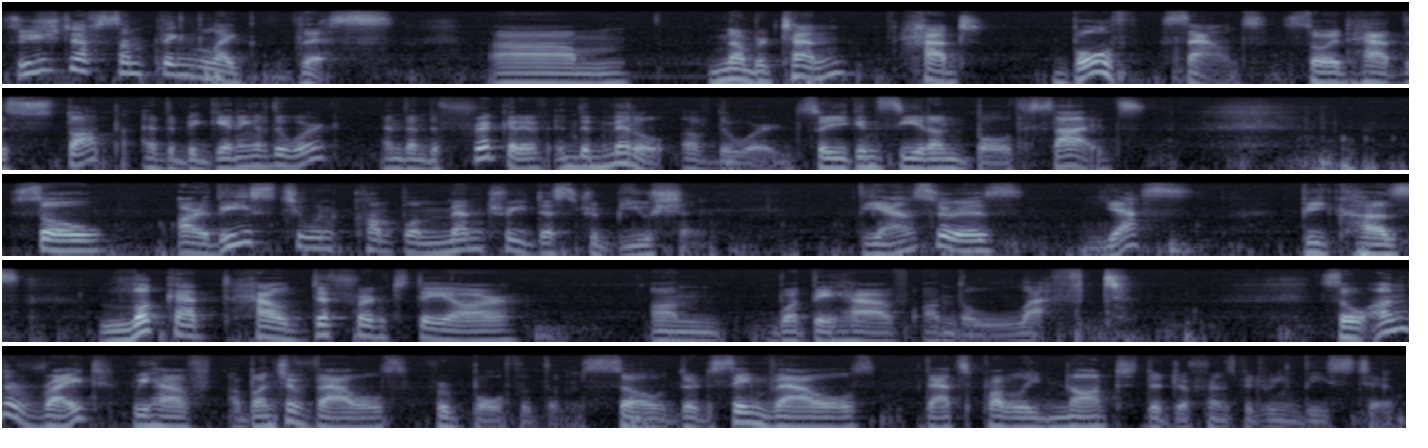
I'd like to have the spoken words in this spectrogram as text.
So you should have something like this. Um, number 10 had both sounds. So it had the stop at the beginning of the word and then the fricative in the middle of the word. So you can see it on both sides. So are these two in complementary distribution? The answer is yes, because look at how different they are on what they have on the left. So on the right, we have a bunch of vowels for both of them. So they're the same vowels. That's probably not the difference between these two.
